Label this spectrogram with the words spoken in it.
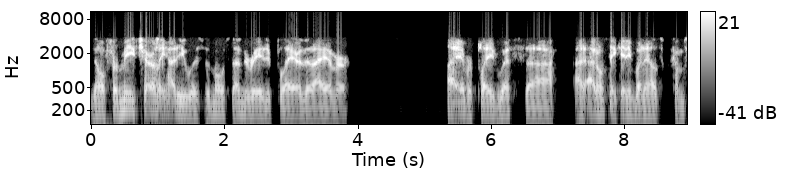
no, for me, Charlie Huddy was the most underrated player that I ever I ever played with. Uh, I, I don't think anyone else comes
